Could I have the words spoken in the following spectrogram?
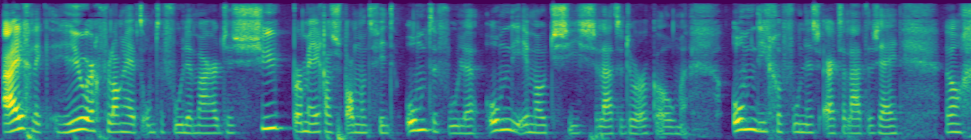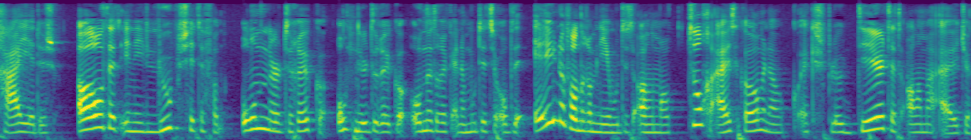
eigenlijk heel erg verlangen hebt om te voelen, maar het dus super mega spannend vindt om te voelen, om die emoties te laten doorkomen, om die gevoelens er te laten zijn, dan ga je dus altijd in die loop zitten van onderdrukken, onderdrukken, onderdrukken. En dan moet het er op de een of andere manier moet het allemaal toch uitkomen. En dan explodeert het allemaal uit je.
